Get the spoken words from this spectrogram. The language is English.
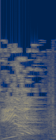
呀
